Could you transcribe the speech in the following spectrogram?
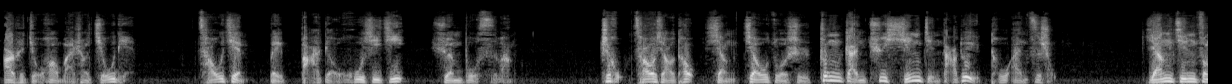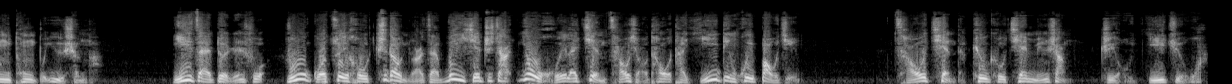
二十九号晚上九点，曹健被拔掉呼吸机，宣布死亡。之后，曹小涛向焦作市中战区刑警大队投案自首。杨金凤痛不欲生啊，一再对人说，如果最后知道女儿在威胁之下又回来见曹小涛，他一定会报警。曹倩的 QQ 签名上只有一句话：“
